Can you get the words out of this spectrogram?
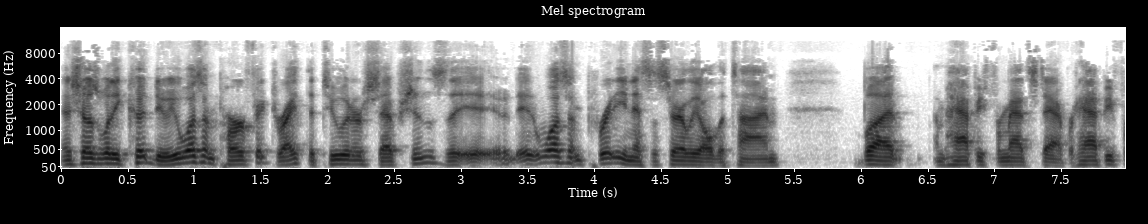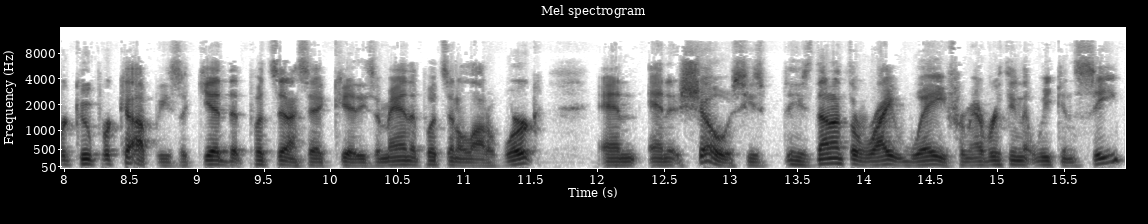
and it shows what he could do. He wasn't perfect, right? The two interceptions, it, it wasn't pretty necessarily all the time, but I'm happy for Matt Stafford, happy for Cooper Kupp. He's a kid that puts in, I say a kid, he's a man that puts in a lot of work and, and it shows he's, he's done it the right way from everything that we can see.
